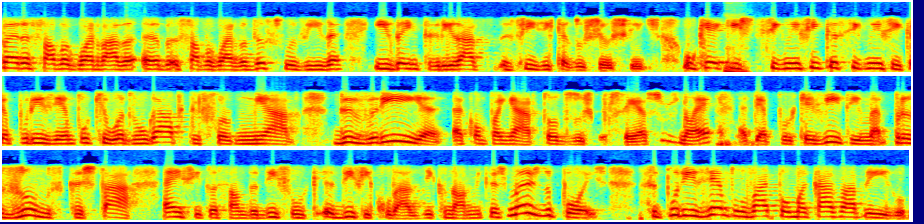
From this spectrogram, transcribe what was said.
para salvaguardar a salvaguarda da sua vida e da integridade física dos seus filhos. O que é que isto significa? Significa, por exemplo, que o advogado que lhe for nomeado deveria acompanhar todos os processos, não é? Até porque a vítima presume-se que está em situação de dificuldades económicas, mas depois, se por exemplo vai para uma casa-abrigo,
